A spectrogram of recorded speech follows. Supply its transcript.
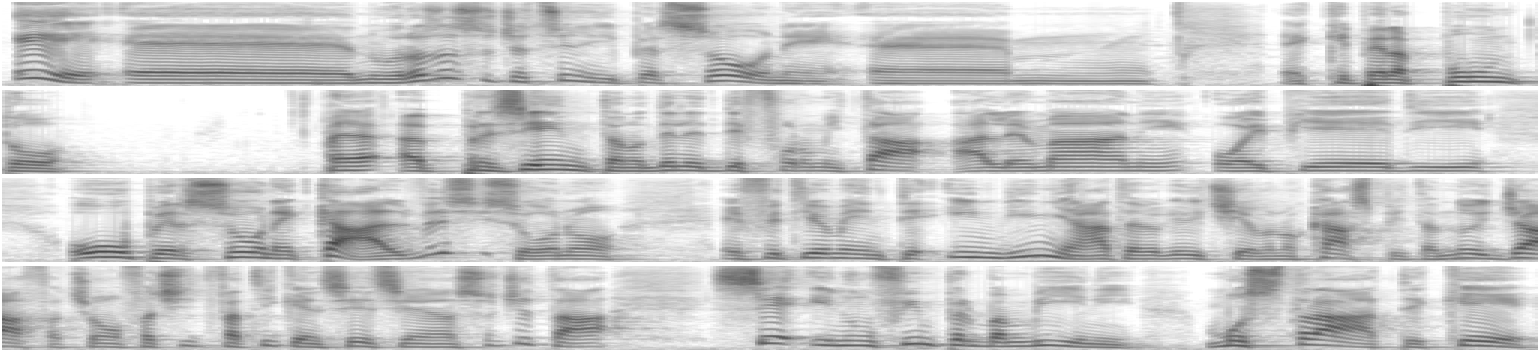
e eh, numerose associazioni di persone ehm, eh, che per appunto eh, presentano delle deformità alle mani o ai piedi o persone calve si sono effettivamente indignate perché dicevano caspita noi già facciamo fatica a inserirci nella società se in un film per bambini mostrate che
